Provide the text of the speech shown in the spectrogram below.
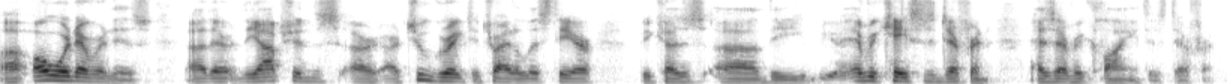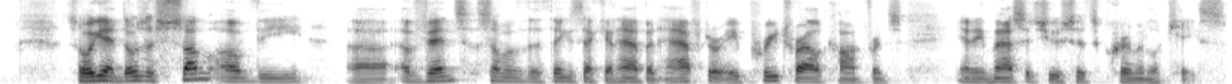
uh, or whatever it is? Uh, the options are, are too great to try to list here because uh, the every case is different as every client is different. So again, those are some of the uh, events, some of the things that can happen after a pretrial conference in a Massachusetts criminal case.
